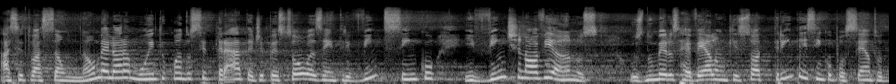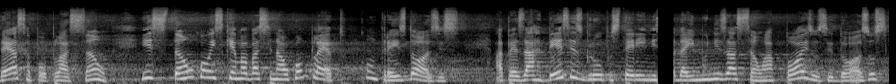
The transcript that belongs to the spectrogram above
A situação não melhora muito quando se trata de pessoas entre 25 e 29 anos. Os números revelam que só 35% dessa população estão com o esquema vacinal completo, com três doses. Apesar desses grupos terem da imunização após os idosos,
